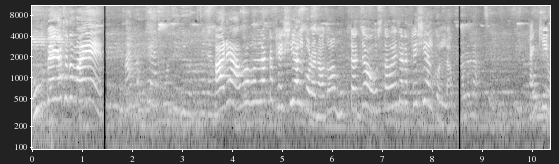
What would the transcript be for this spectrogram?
ঘুম পেয়ে গেছে তো মায়ের। আরে আভা বলল একটা ফেসিয়াল করে নাও। তোমার মুখটার যা অবস্থা হয়েছে একটা ফেসিয়াল করলাম। ভালো লাগছে। থ্যাংক ইউ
